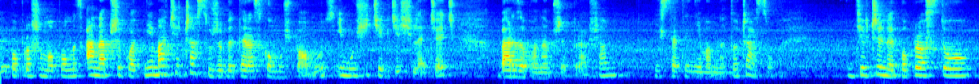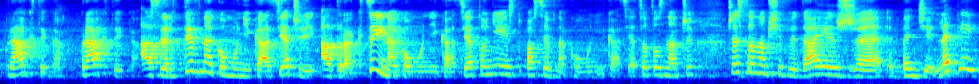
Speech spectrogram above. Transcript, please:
poproszą o pomoc, a na przykład nie macie czasu, żeby teraz komuś pomóc i musicie gdzieś lecieć. Bardzo Pana przepraszam, niestety nie mam na to czasu. Dziewczyny, po prostu praktyka, praktyka. Asertywna komunikacja, czyli atrakcyjna komunikacja, to nie jest pasywna komunikacja. Co to znaczy? Często nam się wydaje, że będzie lepiej,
